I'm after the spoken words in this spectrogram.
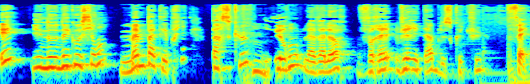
et ils ne négocieront même pas tes prix parce qu'ils mmh. verront la valeur vraie, véritable de ce que tu fais.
